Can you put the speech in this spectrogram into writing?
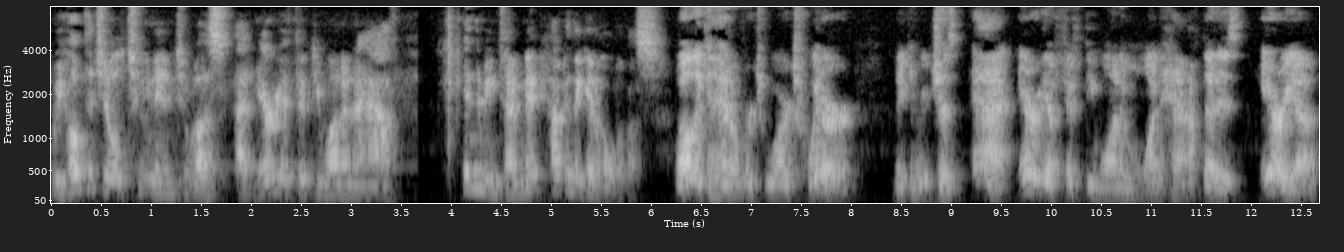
we hope that you'll tune in to us at Area 51 and a half. In the meantime, Nick, how can they get a hold of us? Well, they can head over to our Twitter. They can reach us at Area 51 and one half. That is Area,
